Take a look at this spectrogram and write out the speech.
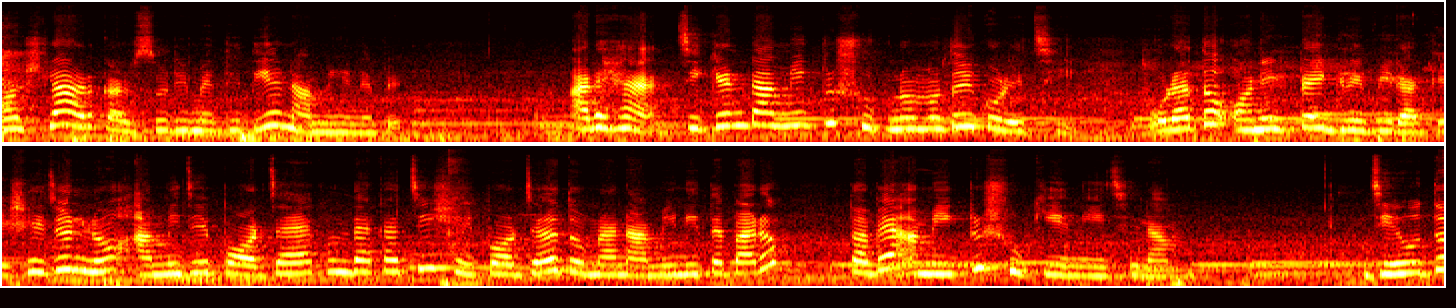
মশলা আর কারসুরি মেথি দিয়ে নামিয়ে নেবে। আর হ্যাঁ চিকেনটা আমি একটু শুকনো মতোই করেছি। ওরা তো অনেকটাই গ্রেভি রাখে। সেই জন্য আমি যে পর্যায়ে এখন দেখাচ্ছি, সেই পর্যায়ে তোমরা নামিয়ে নিতে পারো। তবে আমি একটু শুকিয়ে নিয়েছিলাম। যেহেতু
